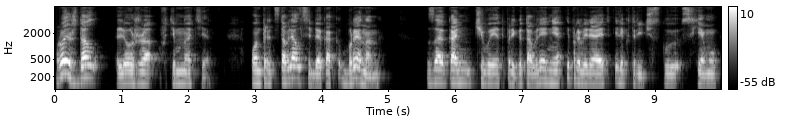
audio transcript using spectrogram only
Рой ждал, лежа в темноте. Он представлял себе, как Бреннан заканчивает приготовление и проверяет электрическую схему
